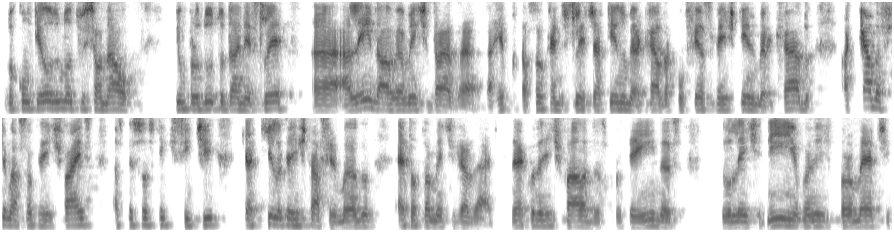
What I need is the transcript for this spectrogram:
do conteúdo nutricional um produto da Nestlé, Uh, além, da, obviamente, da, da, da, reputação que a Nestlé já tem no mercado, a confiança que a gente tem no mercado, a cada afirmação que a gente faz, as pessoas têm que sentir que aquilo que a gente está afirmando é totalmente verdade. Né? Quando a gente fala das proteínas, do leite ninho, quando a gente promete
